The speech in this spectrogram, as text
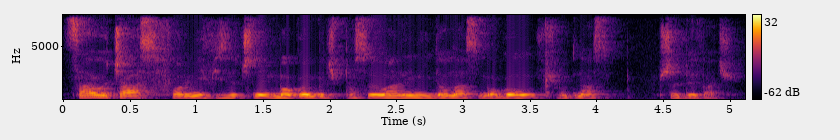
cały czas w formie fizycznej mogą być posyłanymi do nas, mogą wśród nas przebywać.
